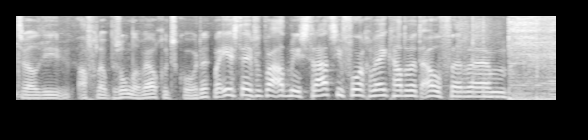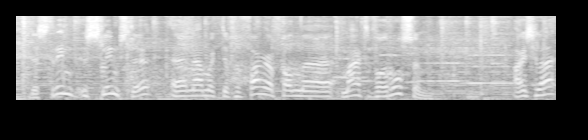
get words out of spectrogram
Terwijl die afgelopen zondag wel goed scoorde. Maar eerst even qua administratie. Vorige week hadden we het over ehm, de strim, slimste. eh, namelijk de vervanger van eh, Maarten van Rossum. Angela,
